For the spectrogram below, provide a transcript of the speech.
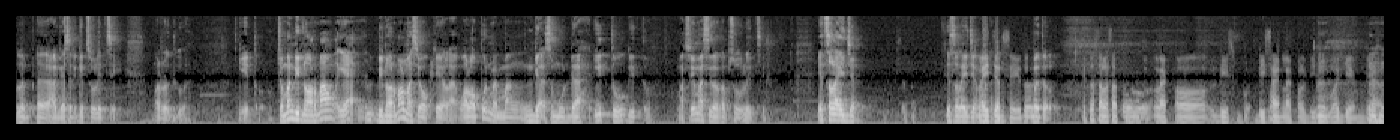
eh, agak sedikit sulit sih menurut gue gitu. Cuman di normal ya di normal masih oke lah. Walaupun memang nggak semudah itu gitu. Maksudnya masih tetap sulit sih. It's a legend. It's a legend. Legend sih itu. betul Itu salah satu level di desain level di sebuah game yang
